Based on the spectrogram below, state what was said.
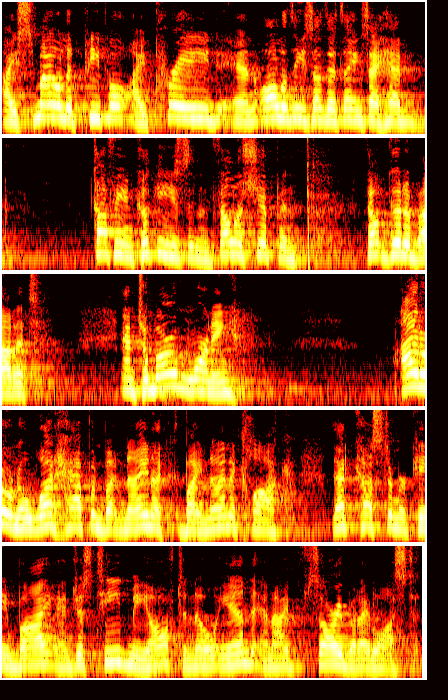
I smiled at people, I prayed, and all of these other things. I had coffee and cookies and fellowship and felt good about it. And tomorrow morning, I don't know what happened, but nine, by nine o'clock, that customer came by and just teed me off to no end, and I'm sorry, but I lost it.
